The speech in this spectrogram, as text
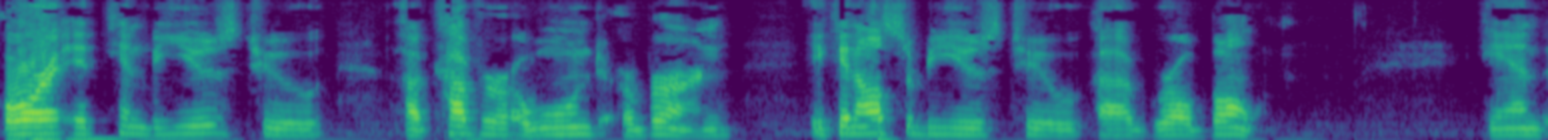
or it can be used to uh, cover a wound or burn it can also be used to uh, grow bone. And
